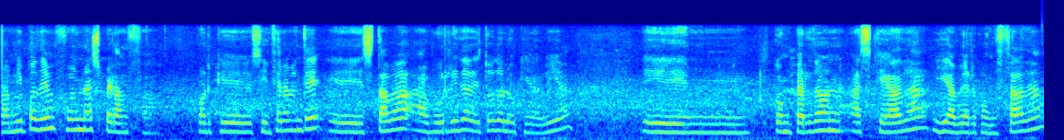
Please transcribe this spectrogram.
Para mí Podem fue una esperanza, porque sinceramente eh, estaba aburrida de todo lo que había, eh, con perdón asqueada y avergonzada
